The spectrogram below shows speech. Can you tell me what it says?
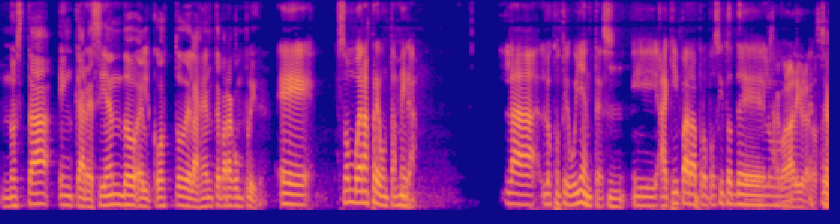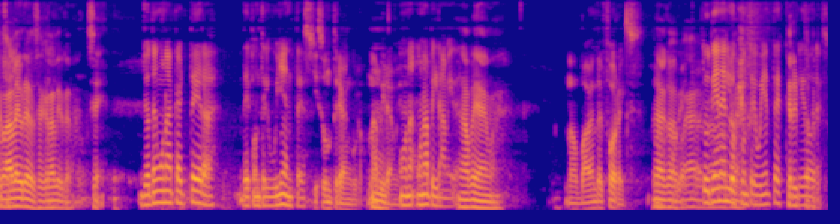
¿no está encareciendo el costo de la gente para cumplir? Eh, son buenas preguntas. Mira, la- los contribuyentes, y aquí para propósitos de los... Sacó la libreta. Sacó la libreta, sacó la libreta. Sí. Yo tengo una cartera de contribuyentes, Hizo un triángulo, una Mm. pirámide. una, una pirámide. Una pena. Nos va a vender Forex. Ok. Tú tienes los contribuyentes cumplidores.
